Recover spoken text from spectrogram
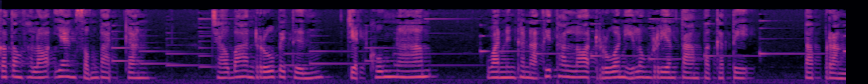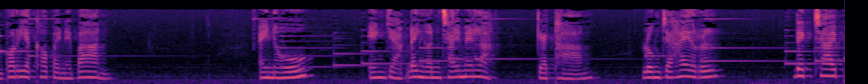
ก็ต้องทะเลาะแย่งสมบัติกัน ชาวบ้านรู้ไปถึงเจ็ดคุ้งน้ำวันหนึ่งขณะที่ท่านลอดรั้วหนีโรงเรียนตามปกติตาปรังก็เรียกเข้าไปในบ้าน ไอ้หนู เองอยากได้เงินใช้ไหมล่ะ แกถาม ลุงจะให้หรือ เด็กชายผ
